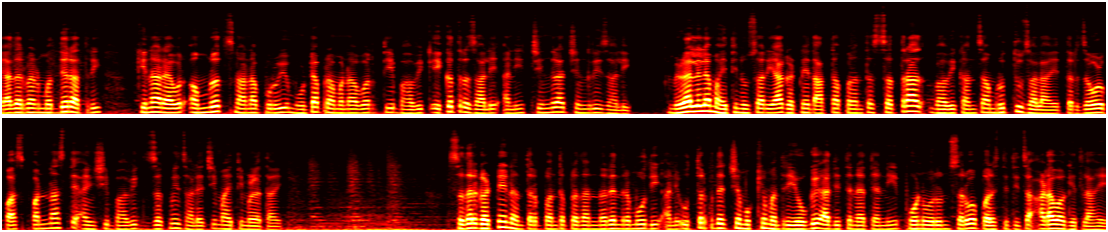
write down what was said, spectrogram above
या दरम्यान मध्यरात्री किनाऱ्यावर अमृत स्नानापूर्वी मोठ्या प्रमाणावरती भाविक एकत्र झाले आणि चिंगराचिंगरी झाली. मिळालेल्या माहितीनुसार या घटनेत आतापर्यंत सतरा भाविकांचा मृत्यू झाला आहे तर जवळपास पन्नास ते ऐंशी भाविक जखमी झाल्याची माहिती मिळत आहे. सदर घटनेनंतर पंतप्रधान नरेंद्र मोदी आणि उत्तर प्रदेशचे मुख्यमंत्री योगी आदित्यनाथ यांनी फोनवरून सर्व परिस्थितीचा आढावा घेतला आहे.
